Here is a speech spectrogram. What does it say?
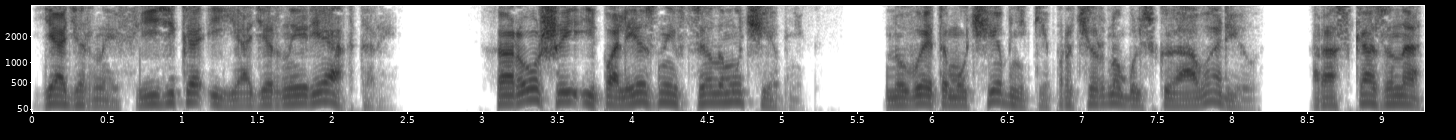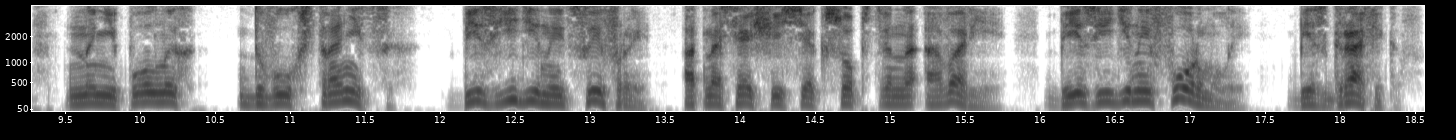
«Ядерная физика и ядерные реакторы». Хороший и полезный в целом учебник. Но в этом учебнике про Чернобыльскую аварию рассказано на неполных двух страницах, без единой цифры, относящейся к, собственно, аварии, без единой формулы, без графиков.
